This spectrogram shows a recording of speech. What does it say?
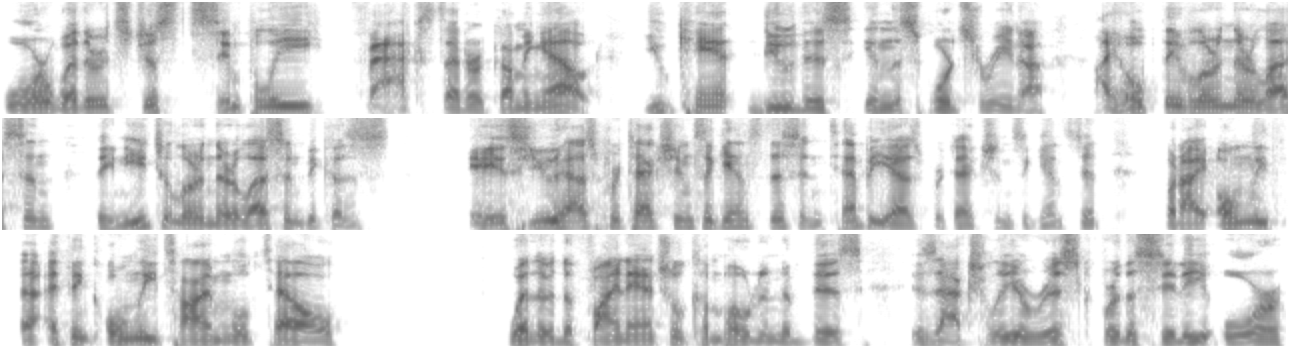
or whether it's just simply facts that are coming out. You can't do this in the sports arena. I hope they've learned their lesson. They need to learn their lesson because ASU has protections against this and Tempe has protections against it. But I only I think only time will tell whether the financial component of this is actually a risk for the city or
